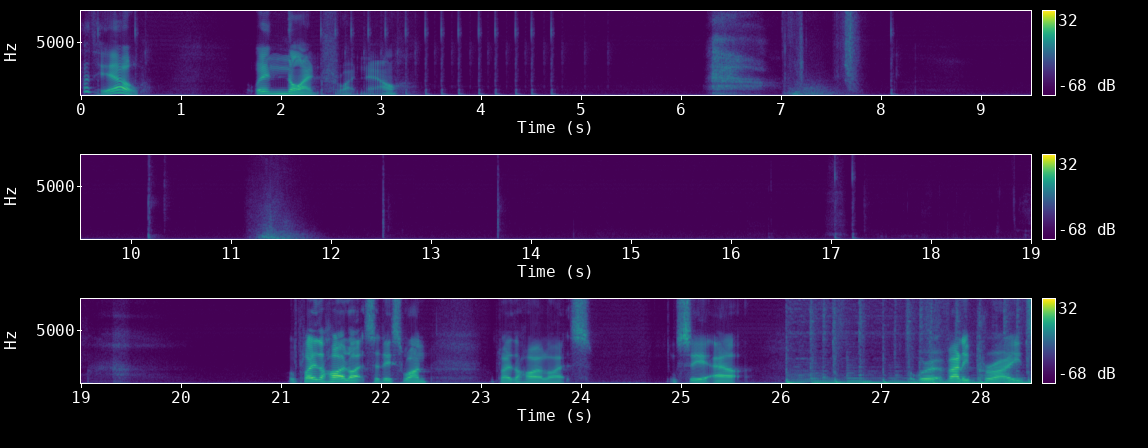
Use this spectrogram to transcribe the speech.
Bloody hell. We're ninth right now. We'll play the highlights of this one. We'll play the highlights. We'll see it out. But we're at Valley Parade,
